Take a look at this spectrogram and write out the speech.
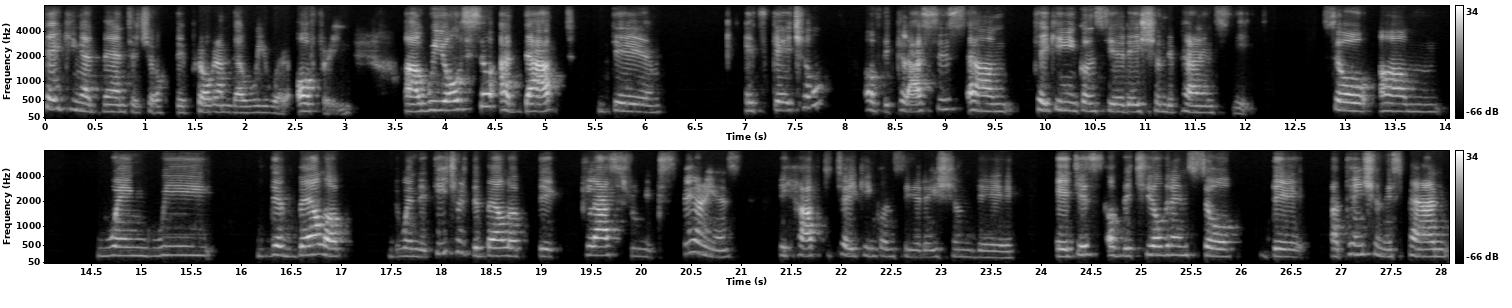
taking advantage of the program that we were offering. Uh, we also adapt the schedule of the classes, um, taking in consideration the parents' need. So um, when we develop, when the teachers develop the classroom experience, they have to take in consideration the ages of the children. So the attention span,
